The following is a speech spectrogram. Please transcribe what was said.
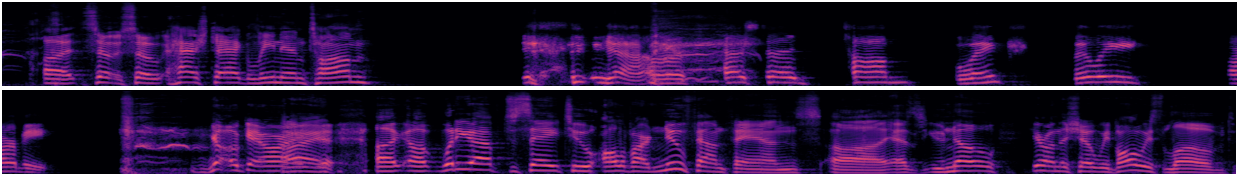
uh, so so hashtag lean in Tom. yeah, or hashtag Tom Blink Lily Army. Okay, all right. Uh, uh, what do you have to say to all of our newfound fans? Uh, as you know, here on the show, we've always loved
